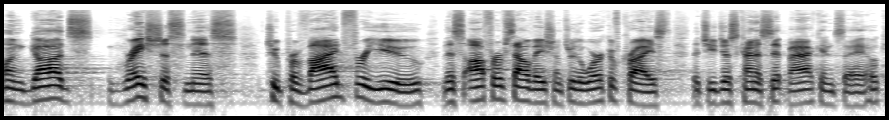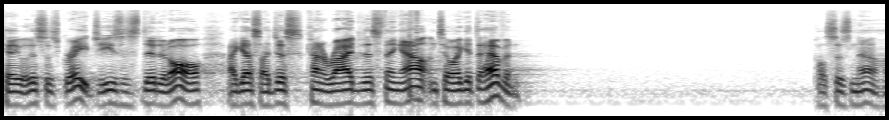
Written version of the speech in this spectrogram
on God's graciousness to provide for you this offer of salvation through the work of Christ that you just kind of sit back and say, okay, well, this is great. Jesus did it all. I guess I just kind of ride this thing out until I get to heaven. Paul says, no.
